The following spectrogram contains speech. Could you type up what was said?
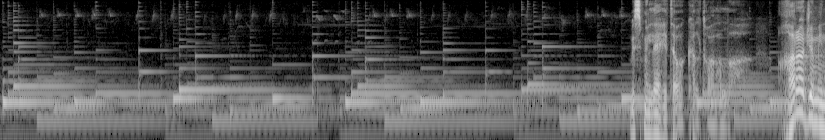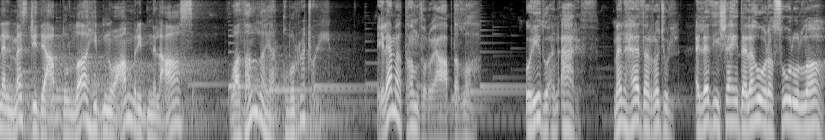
بسم الله توكلت على الله. خرج من المسجد عبد الله بن عمرو بن العاص وظل يرقب الرجل. إلى ما تنظر يا عبد الله أريد أن أعرف من هذا الرجل الذي شهد له رسول الله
